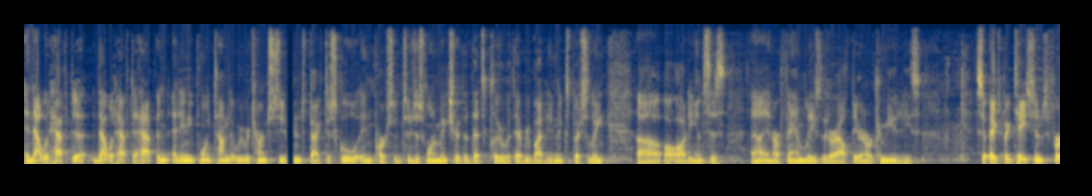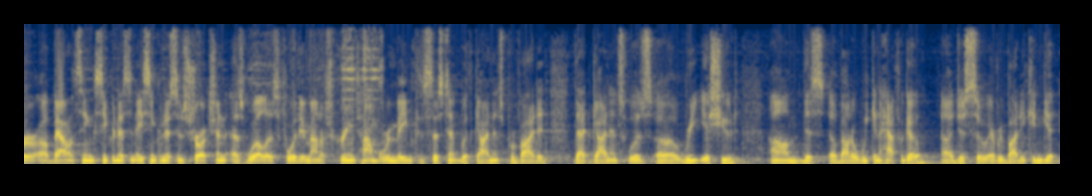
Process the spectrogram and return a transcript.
And that would have to, that would have to happen at any point in time that we return students back to school in person. So just want to make sure that that's clear with everybody, and especially uh, our audiences uh, and our families that are out there in our communities. So expectations for uh, balancing synchronous and asynchronous instruction, as well as for the amount of screen time, will remain consistent with guidance provided. That guidance was uh, reissued um, this about a week and a half ago, uh, just so everybody can get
